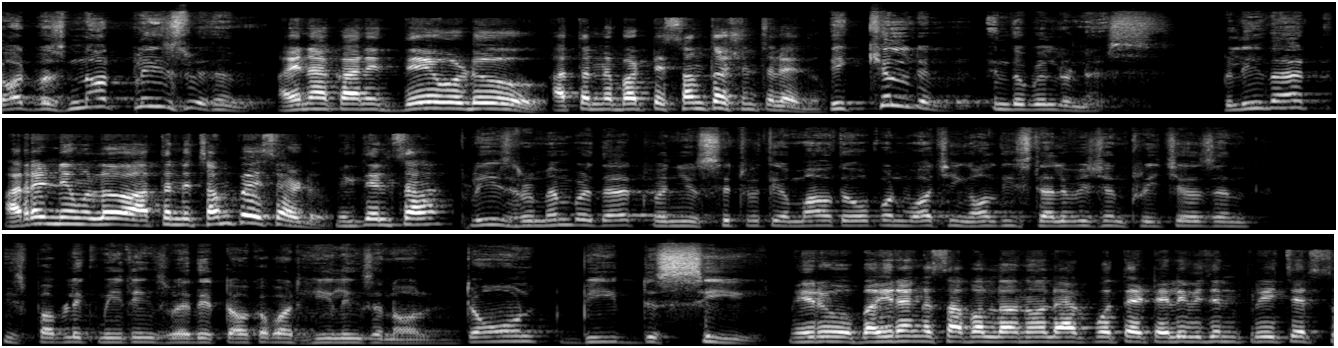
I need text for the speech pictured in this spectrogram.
God was not pleased with him అయినా కానీ దేవుడు అతన్ని బట్టి సంతోషించలేదు. He killed him in the wilderness believe that అరణ్యములో అతన్ని చంపేశాడు. మీకు తెలుసా? Please remember that when you sit with your mouth open watching all these television preachers and these public meetings where they talk about healings and all. Don't be deceived. మీరు బహిరంగ సభల్లోనో లేకపోతే టెలివిజన్ ప్రీచర్స్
